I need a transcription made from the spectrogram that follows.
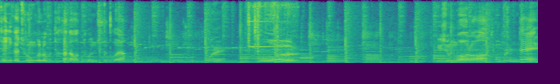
테니까 좋은 걸로 부탁하다가 어, 돈줄 거야? 올. 올. 요즘 봐라. 통 큰데.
